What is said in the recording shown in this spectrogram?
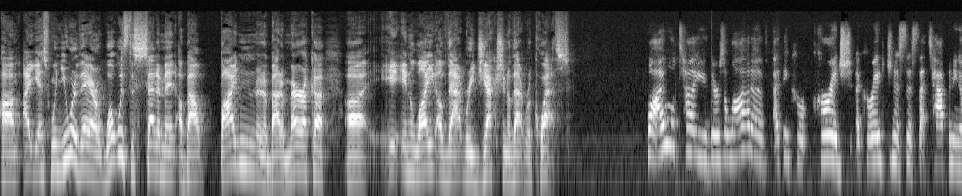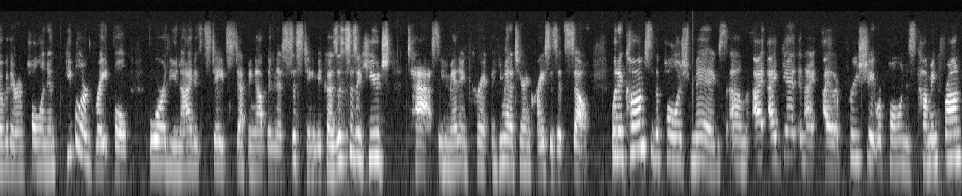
Um, I guess when you were there, what was the sentiment about Biden and about America uh, in light of that rejection of that request? Well, I will tell you, there's a lot of, I think, courage, a courageousness that's happening over there in Poland, and people are grateful for the United States stepping up and assisting because this is a huge task, the humanitarian crisis itself. When it comes to the Polish MiGs, um, I, I, get and I, I, appreciate where Poland is coming from,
